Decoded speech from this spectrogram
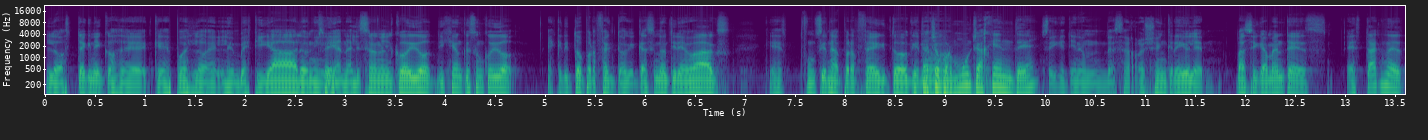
los técnicos de, que después lo, lo investigaron y Sí. analizaron el código dijeron que es un código escrito perfecto, que casi no tiene bugs, que funciona perfecto, que Está no- hecho por mucha gente. Sí, que tiene un desarrollo increíble. Básicamente es Stacknet.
